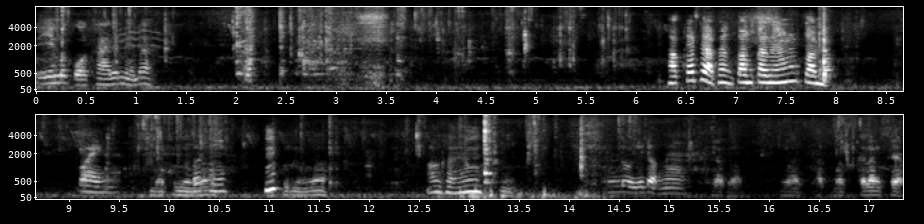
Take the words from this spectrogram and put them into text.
นี่มากดขาได้ไหมเด้อผักก็แสบแผ่นตอนกันยังตอนปล่อยนะเดี๋ยวคุณหนึ่งเบิดว่านี้คุณหนึ่งว่าโอเคมันดูอยู่ดอกหน้าจับแบบ ว่าผัดหมดกำลังแสบ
